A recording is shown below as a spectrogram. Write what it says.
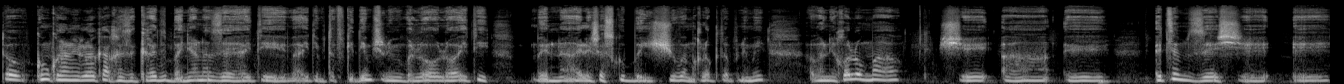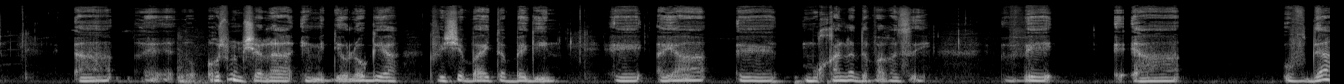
טוב, קודם כל אני לא אקח איזה קרדיט בעניין הזה, הייתי, הייתי בתפקידים שונים, אבל לא, לא הייתי בין האלה שעסקו ביישוב המחלוקת הפנימית, אבל אני יכול לומר שעצם אה, זה ש... ראש ממשלה עם אידיאולוגיה כפי שבא איתה בגין, אה, היה אה, מוכן לדבר הזה. והעובדה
